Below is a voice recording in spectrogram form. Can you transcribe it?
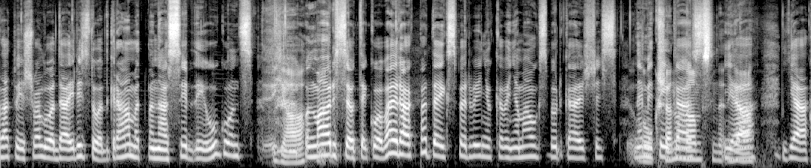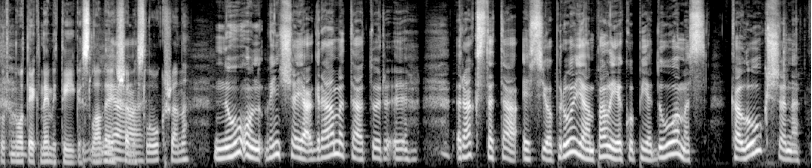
latviešu valodā ir izdot grāmat manā sirdī uguns. Jā. Un Māris jau te ko vairāk pateiks par viņu, ka viņam Augsburgā ir šis nemitīgās. Nams, ne, jā, jā. Kur notiek nemitīga slavēšanas jā. lūkšana. Nu, un viņš šajā grāmatā tur e, raksta tā, es joprojām palieku pie domas, ka lūkšana –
